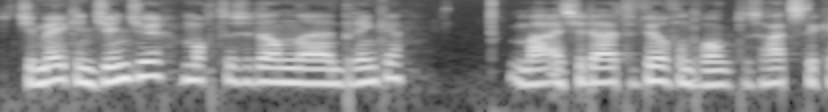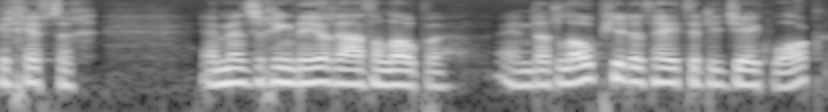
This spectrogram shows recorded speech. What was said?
Jamaican ginger, mochten ze dan eh, drinken. Maar als je daar te veel van dronk, is hartstikke giftig. En mensen gingen er heel raar van lopen. En dat loopje, dat heette de Jake Walk.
